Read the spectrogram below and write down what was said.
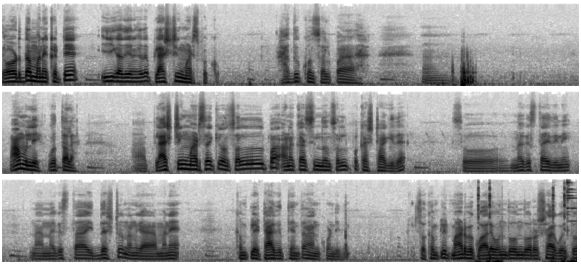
ದೊಡ್ಡದ ಮನೆ ಕಟ್ಟೆ, ಈಗ ಅದೇನಾಗಿದೆ ಪ್ಲಾಸ್ಟಿಂಗ್ ಮಾಡಿಸ್ಬೇಕು. ಅದಕ್ಕೊಂದು ಸ್ವಲ್ಪ ಮಾಮೂಲಿ ಗೊತ್ತಲ್ಲ. ಪ್ಲಾಸ್ಟಿಂಗ್ ಮಾಡ್ಸೋಕ್ಕೆ ಒಂದು ಸ್ವಲ್ಪ ಹಣಕಾಸಿಂದ ಒಂದು ಸ್ವಲ್ಪ ಕಷ್ಟ ಆಗಿದೆ. ಸೊ ನಗಿಸ್ತಾ ಇದ್ದೀನಿ. ನಾನು ನಗಿಸ್ತಾ ಇದ್ದಷ್ಟು ನನಗೆ ಆ ಮನೆ ಕಂಪ್ಲೀಟ್ ಆಗುತ್ತೆ ಅಂತ ನಾನು ಅಂದ್ಕೊಂಡಿದ್ದೀನಿ ಸೊ ಕಂಪ್ಲೀಟ್ ಮಾಡಬೇಕು. ಅಲ್ಲೇ ಒಂದು ಒಂದು ವರ್ಷ ಆಗೋಯ್ತು.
